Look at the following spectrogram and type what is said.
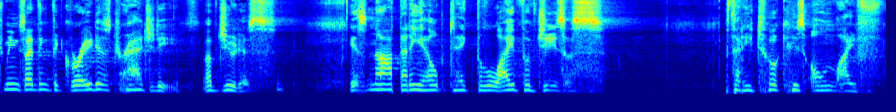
Which means I think the greatest tragedy of Judas is not that he helped take the life of Jesus, but that he took his own life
